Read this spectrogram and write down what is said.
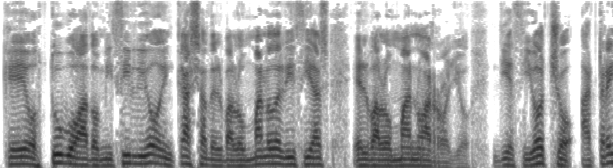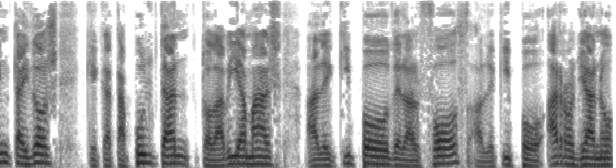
que obtuvo a domicilio en casa del balonmano Delicias el balonmano Arroyo. 18 a 32 que catapultan todavía más al equipo del Alfoz, al equipo arroyano,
